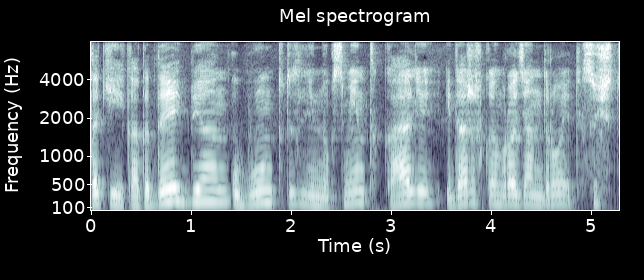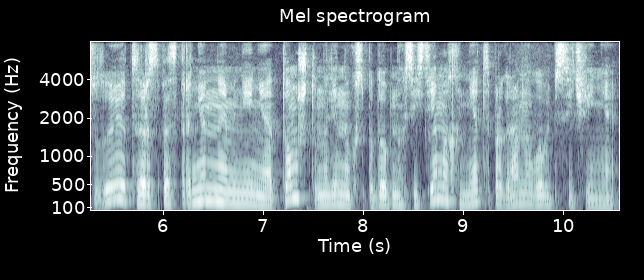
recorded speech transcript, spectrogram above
такие как Debian, Ubuntu, Linux Mint, Kali и даже в коем роде Android. Существует распространенное мнение о том, что на Linux подобных системах нет программного обеспечения.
